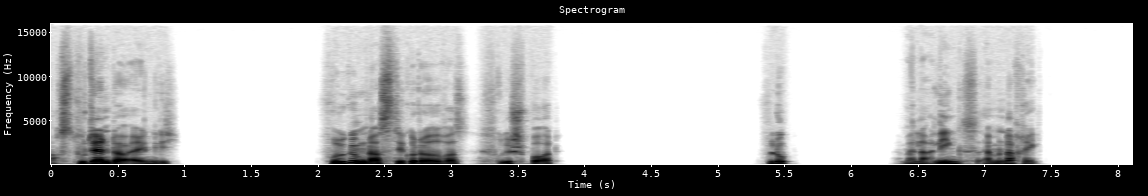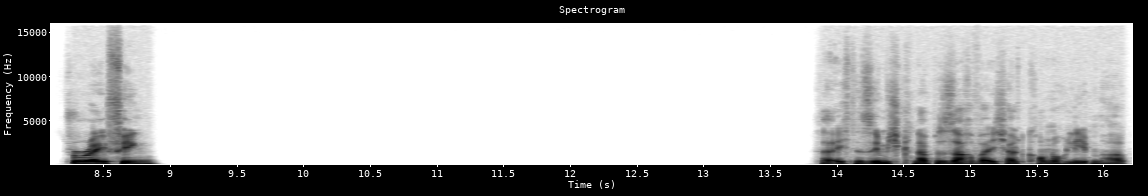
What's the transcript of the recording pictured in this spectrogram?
Machst du denn da eigentlich? Frühgymnastik oder was? Frühsport? Flup. Einmal nach links, einmal nach rechts. Strafing. Das ist echt eine ziemlich knappe Sache, weil ich halt kaum noch Leben habe.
